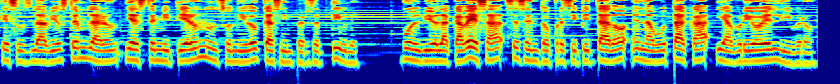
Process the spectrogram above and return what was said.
que sus labios temblaron y hasta emitieron un sonido casi imperceptible. Volvió la cabeza, se sentó precipitado en la butaca y abrió el libro.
